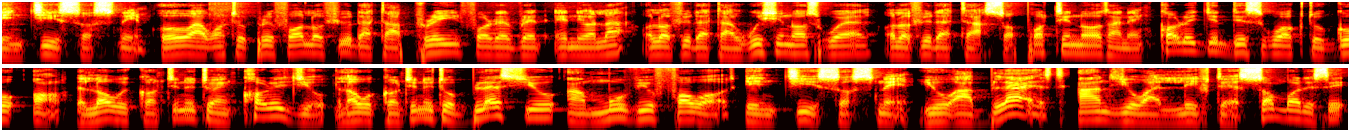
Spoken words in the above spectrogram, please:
in Jesus' name. Oh, I want to pray for all of you that are praying for Reverend Eniola, all of you that are wishing us well, all of you that are supporting us and encouraging this work to go on. The Lord will continue to encourage you. The Lord will continue to bless you and move you forward in Jesus' name. You are blessed and you are lifted. Somebody say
